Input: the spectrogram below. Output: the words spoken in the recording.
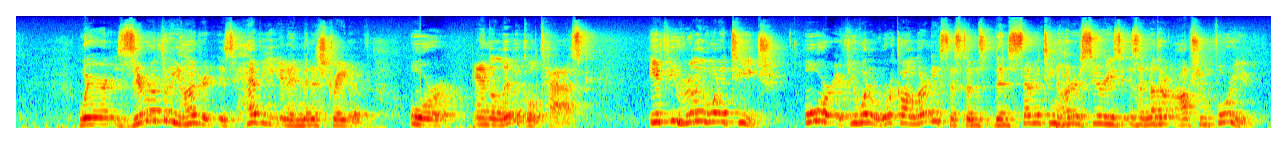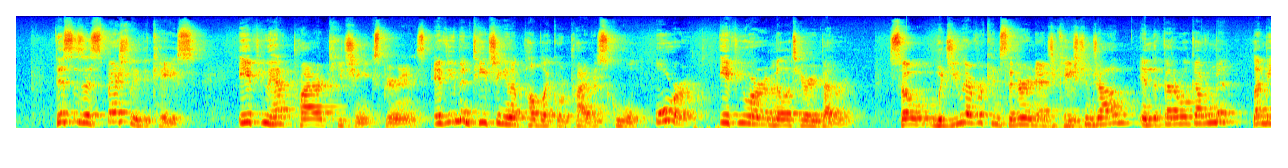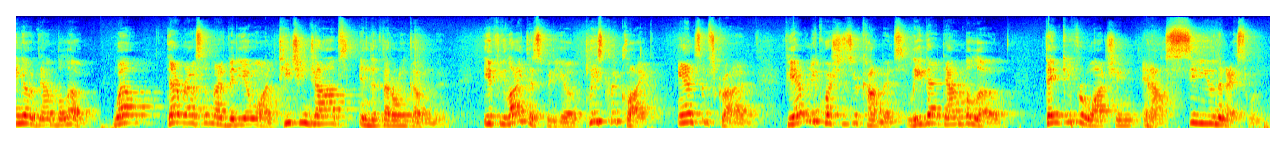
where 0300 is heavy in administrative or analytical task. If you really want to teach, or if you want to work on learning systems, then 1700 series is another option for you. This is especially the case if you have prior teaching experience, if you've been teaching in a public or private school, or if you are a military veteran. So, would you ever consider an education job in the federal government? Let me know down below. Well, that wraps up my video on teaching jobs in the federal government. If you like this video, please click like and subscribe. If you have any questions or comments, leave that down below. Thank you for watching, and I'll see you in the next one.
